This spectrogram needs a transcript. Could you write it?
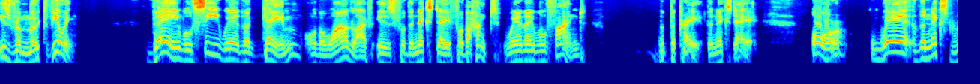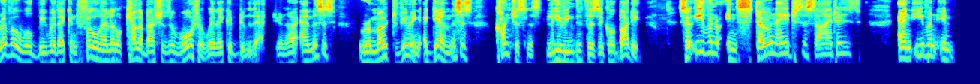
is remote viewing. They will see where the game or the wildlife is for the next day for the hunt, where they will find the, the prey the next day. Or where the next river will be where they can fill their little calabashes of water where they could do that you know? And this is remote viewing. Again this is consciousness leaving the physical body. So even in stone age societies and even in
